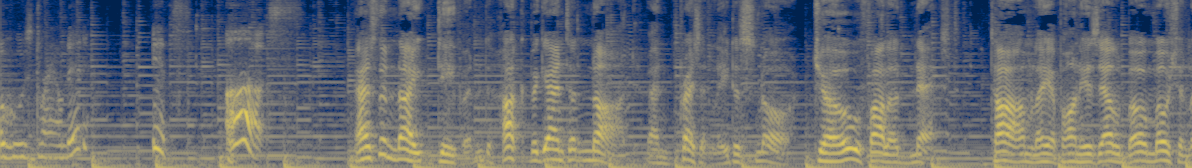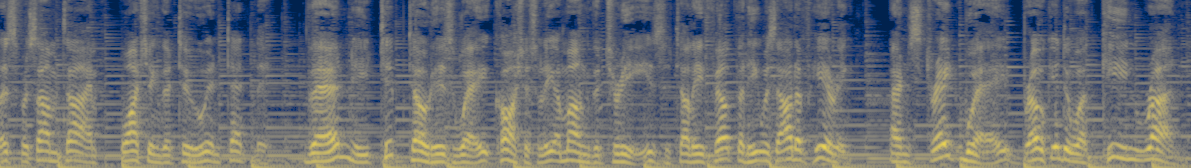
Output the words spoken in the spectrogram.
know who's drowned. It's us. As the night deepened, Huck began to nod and presently to snore. Joe followed next. Tom lay upon his elbow motionless for some time, watching the two intently. Then he tiptoed his way cautiously among the trees till he felt that he was out of hearing, and straightway broke into a keen run.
